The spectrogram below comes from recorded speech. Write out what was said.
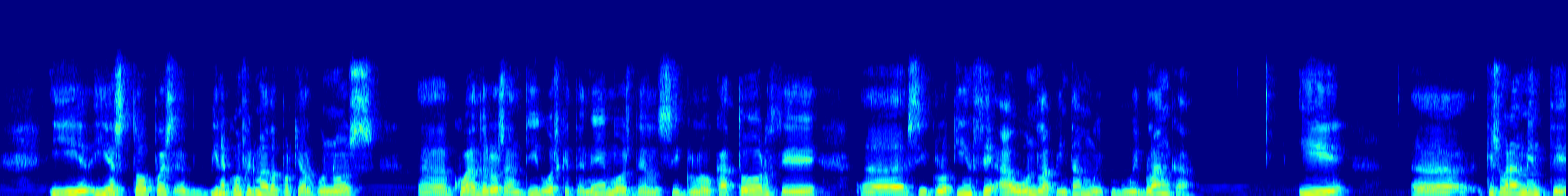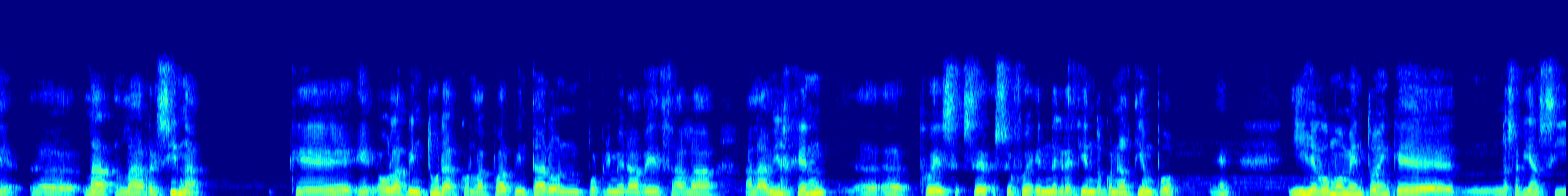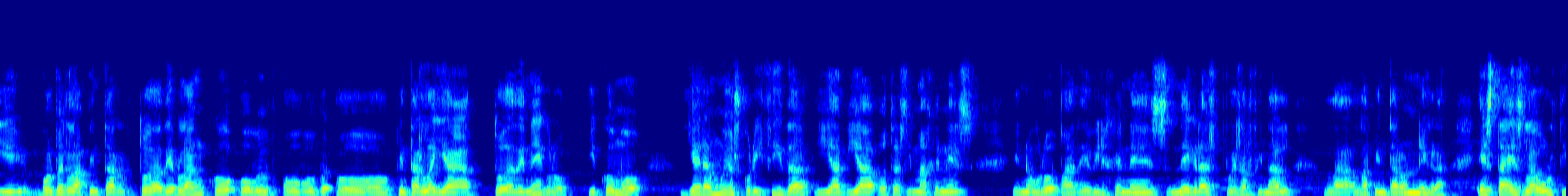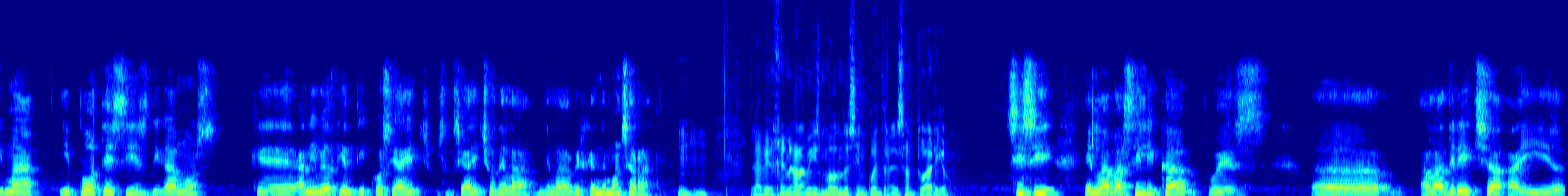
Y, y, esto pues viene confirmado porque algunos eh, cuadros antiguos que tenemos del siglo XIV, eh, siglo XV, aún la pintan muy, muy blanca. Y eh, que seguramente la, resina que, o la pintura con la cual pintaron por primera vez a la, a la Virgen, pues se, se, fue ennegreciendo con el tiempo. Y llegó un momento en que no sabían si volverla a pintar toda de blanco o, pintarla ya toda de negro. Y como ya era muy oscurecida y había otras imágenes en Europa de vírgenes negras, pues al final la, pintaron negra. Esta es la última hipótesis, digamos, que a nivel científico se ha hecho, se ha hecho de, la, de la Virgen de Montserrat. La Virgen ahora mismo, ¿dónde se encuentra? ¿En el santuario? Sí, sí, en la basílica, pues eh, a la derecha hay eh,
